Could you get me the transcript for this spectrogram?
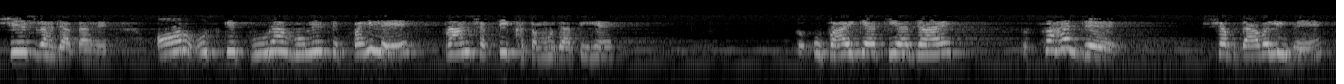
शेष रह जाता है, और उसके पूरा होने से पहले प्राण शक्ति खत्म हो जाती है। तो उपाय क्या किया जाए? तो सहज शब्दावली में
